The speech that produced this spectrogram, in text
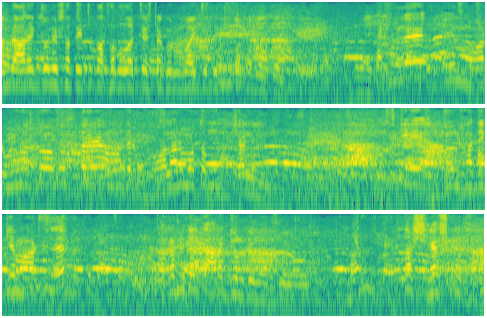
আমরা আরেকজনের সাথে একটু কথা বলার চেষ্টা করব ভাই যদি একটু কথা বলতেন। আসলে এই মর্মাহত অবস্থায় আমাদের বলার মতো ভাষা নেই। আজকে একজন হাদিকে মারছে আগামীকালকে আরেকজনকে মারছে তার শেষ কোথায়?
